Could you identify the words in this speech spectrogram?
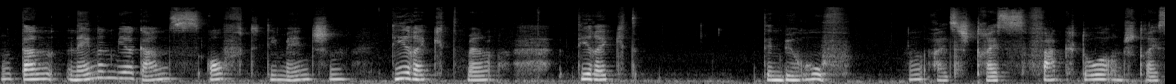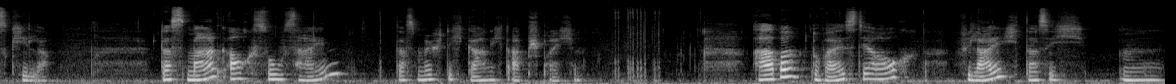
und dann nennen wir ganz oft die Menschen direkt, direkt den Beruf als Stressfaktor und Stresskiller. Das mag auch so sein, das möchte ich gar nicht absprechen. Aber du weißt ja auch vielleicht, dass ich mh, mm,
